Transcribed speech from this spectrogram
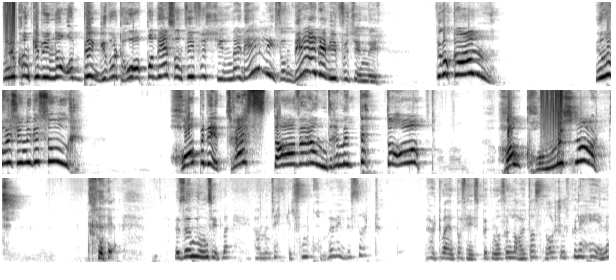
men vi kan ikke begynne å bygge vårt håp på det, sånn at vi forkynner det. liksom. Det er det vi forkynner. Det går ikke an. Vi må forkynne Guds ord. Håpet ditt. Trøst av hverandre med dette håp. Han kommer snart. Noen sier til meg ja, men vekkelsen kommer veldig snart. Jeg hørte var en på Facebook nå som la ut at snart så skulle hele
